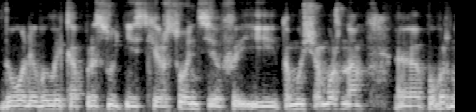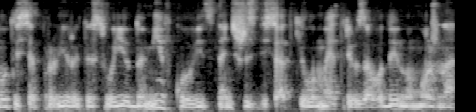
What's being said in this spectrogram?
доволі велика присутність херсонців, і тому що можна е, повернутися, провірити свою домівку. Відстань 60 кілометрів за годину можна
